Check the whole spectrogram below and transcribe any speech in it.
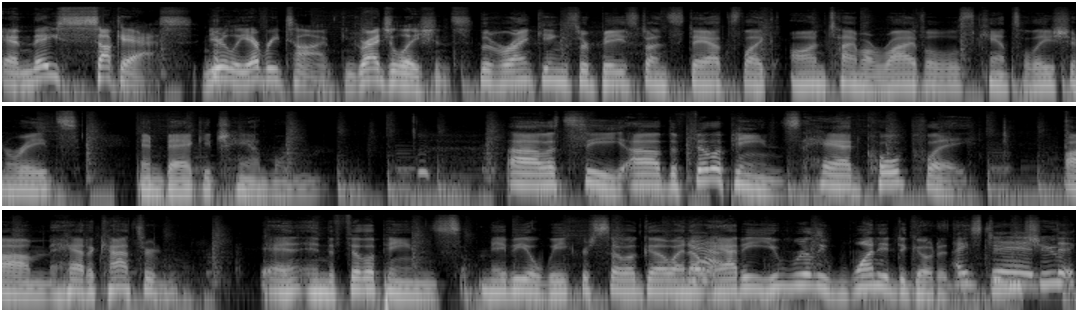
and they suck ass nearly every time. Congratulations. The rankings are based on stats like on time arrivals, cancellation rates, and baggage handling. Uh, let's see. Uh, the Philippines had Coldplay, um, had a concert in, in the Philippines maybe a week or so ago. I know, Yeah. Abby, you really wanted to go to I this, did. not you?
